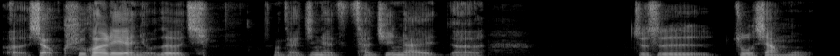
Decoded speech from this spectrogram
呃像区块链有热情，我才进来才进来呃就是做项目，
